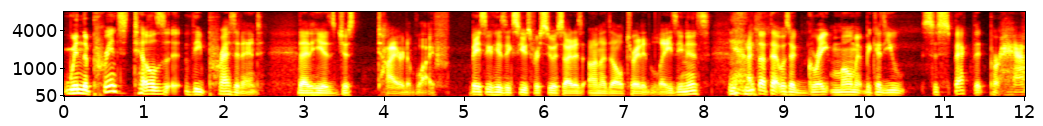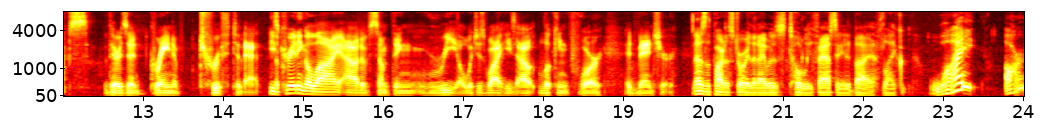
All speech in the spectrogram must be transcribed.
when the prince tells the president that he is just tired of life, basically his excuse for suicide is unadulterated laziness. Yeah. I thought that was a great moment because you suspect that perhaps there's a grain of truth to that. He's creating a lie out of something real, which is why he's out looking for adventure. That was the part of the story that I was totally fascinated by. Like, why are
